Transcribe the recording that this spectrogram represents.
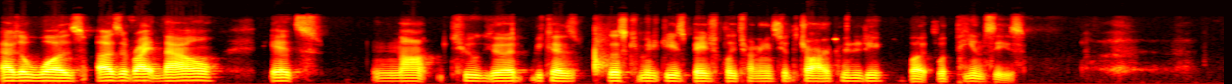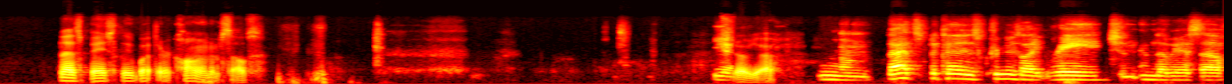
as it was as of right now it's not too good because this community is basically turning into the jar community but with PMCs. That's basically what they're calling themselves. Yeah. So yeah. Um, that's because crews like Rage and MWSF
